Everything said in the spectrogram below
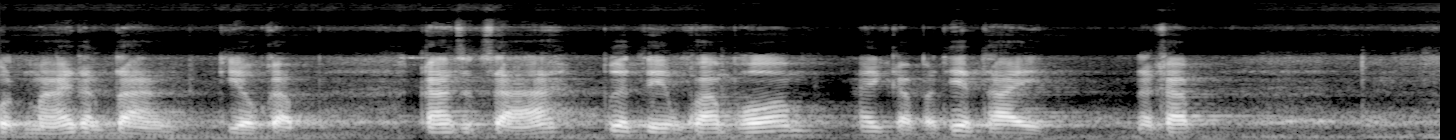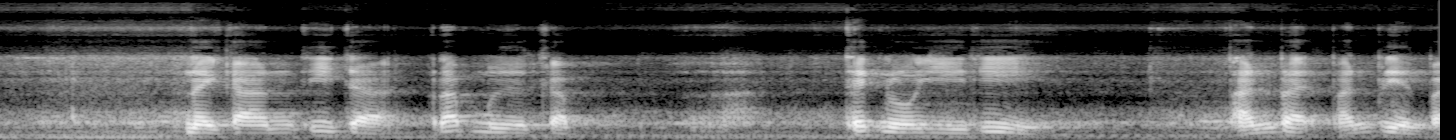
กฎหมายต่างๆ เกี่ยวกับการศึกษาเพื่อเตรียมความพร้อมให้กับประเทศไทยนะครับ ในการที่จะรับมือกับเทคโนโลยีที่ผันไปผันเปลี่ยนไป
